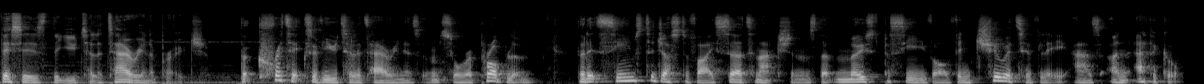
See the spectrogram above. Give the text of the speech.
This is the utilitarian approach. But critics of utilitarianism saw a problem, that it seems to justify certain actions that most perceive of intuitively as unethical.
